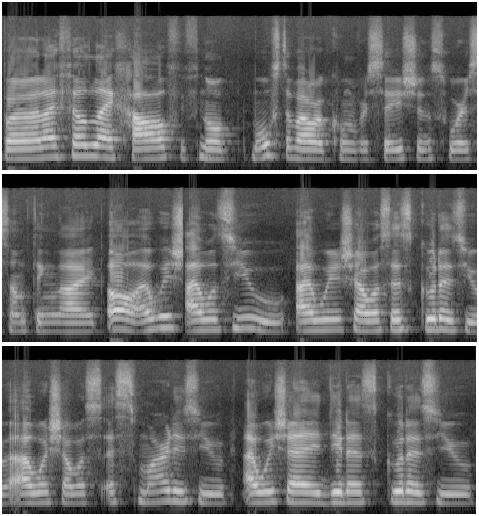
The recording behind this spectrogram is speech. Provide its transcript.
But I felt like half, if not most of our conversations were something like, oh, I wish I was you. I wish I was as good as you. I wish I was as smart as you. I wish I did as good as you.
